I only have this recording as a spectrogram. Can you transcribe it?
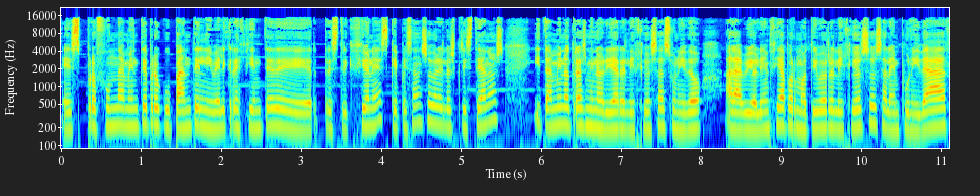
Es profundamente preocupante el nivel creciente de restricciones que pesan sobre los cristianos y también otras minorías religiosas unido a la violencia por motivos religiosos, a la impunidad,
